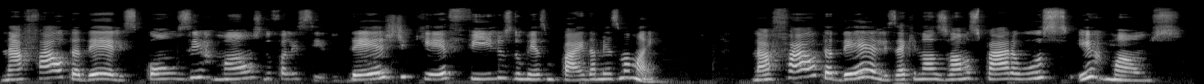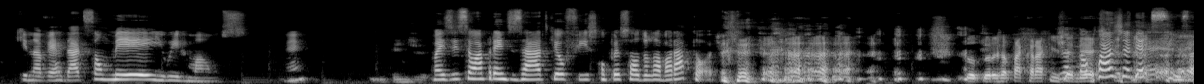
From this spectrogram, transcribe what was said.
Na falta deles, com os irmãos do falecido, desde que filhos do mesmo pai e da mesma mãe. Na falta deles é que nós vamos para os irmãos, que na verdade são meio-irmãos. Né? Entendi. Mas isso é um aprendizado que eu fiz com o pessoal do laboratório. a doutora já está craque em Já genética. estou quase geneticista.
